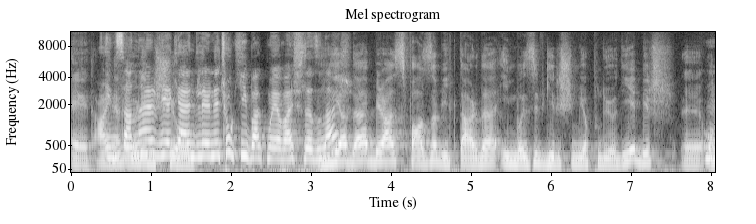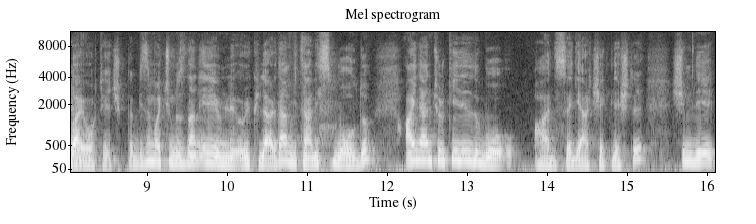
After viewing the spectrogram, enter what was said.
evet, aynen insanlar öyle bir şey ya oldu. kendilerine çok iyi bakmaya başladılar. Ya da biraz fazla miktarda invaziv girişim yapılıyor diye bir e, olay ortaya çıktı. Bizim açımızdan en önemli öykülerden bir tanesi bu oldu. Aynen Türkiye'de de bu hadise gerçekleşti. Şimdi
